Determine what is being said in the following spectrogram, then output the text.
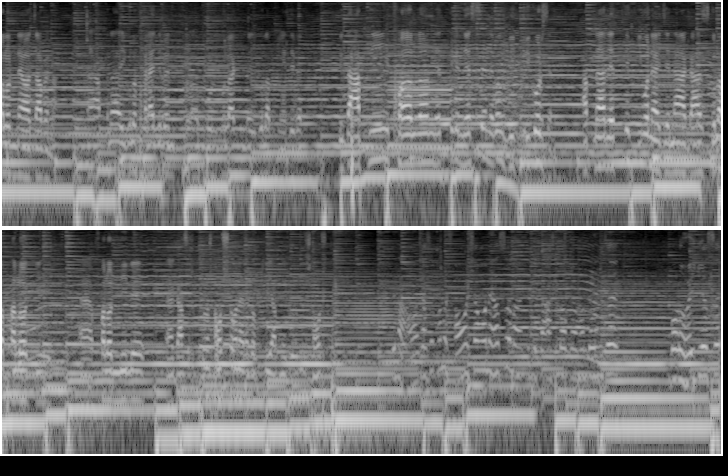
ফলন নেওয়া যাবে না। আপনারা এইগুলো ফেলাই দেবেন ফুলগুলা কিংবা এইগুলো ভেঙে দেবেন। কিন্তু আপনি ফলন এর থেকে নিচ্ছেন এবং বিক্রি করছেন। আপনার এর থেকে কি মনে হয় যে, না, গাছগুলো ভালো, কি ফলন নিলে গাছের কোনো সমস্যা মনে হয় কি আপনি সমস্যা? আমার কাছে কোনো সমস্যা মনে হচ্ছে না, কিন্তু বড় হয়ে গিয়েছে।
